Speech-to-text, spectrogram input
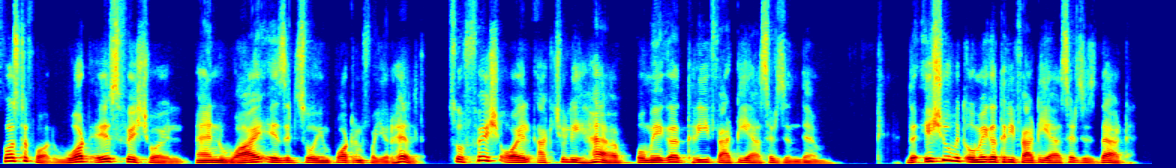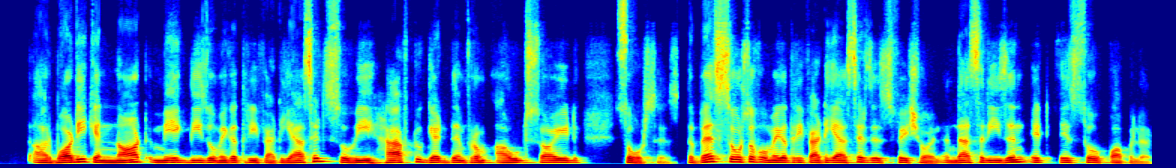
First of all, what is fish oil and why is it so important for your health? So fish oil actually have omega-3 fatty acids in them. The issue with omega-3 fatty acids is that our body cannot make these omega-3 fatty acids, so we have to get them from outside sources. The best source of omega-3 fatty acids is fish oil, and that's the reason it is so popular.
